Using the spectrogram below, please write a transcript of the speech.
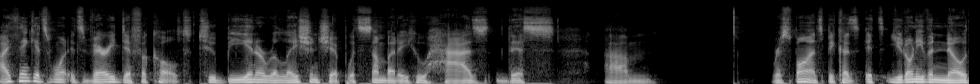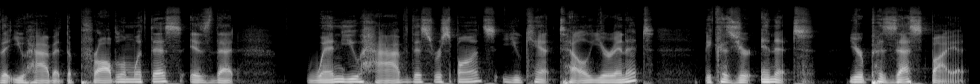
I think it's it's very difficult to be in a relationship with somebody who has this um, response because it's you don't even know that you have it. The problem with this is that when you have this response, you can't tell you're in it because you're in it. You're possessed by it.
